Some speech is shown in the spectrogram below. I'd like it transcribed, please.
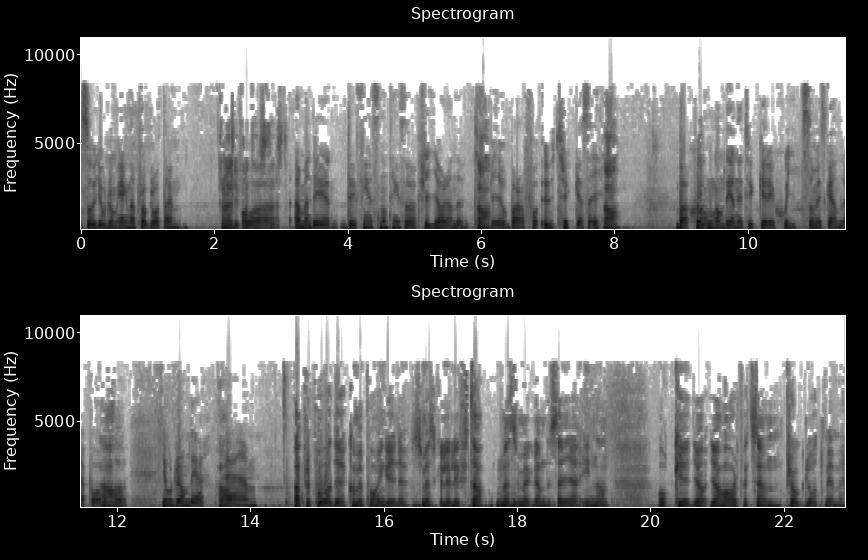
så gjorde de egna progglåtar. Nej, det är Och, fantastiskt. ja men det, det finns någonting så frigörande typ Ja. i att bara få uttrycka sig. Ja, Bara sjung om det ni tycker är skit som vi ska ändra på. Ja. Och så gjorde de det. Ja. Ehm, Apropå det kom jag på en grej nu som jag skulle lyfta. Men som jag glömde säga innan. Och eh, jag, jag har faktiskt en progglåt med mig.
